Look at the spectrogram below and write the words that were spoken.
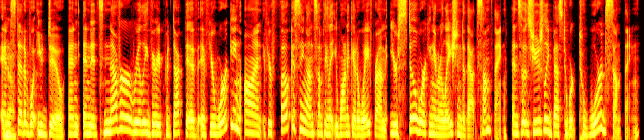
instead yeah. of what you do and and it's never really very productive if you're working on if you're focusing on something that you want to get away from you're still working in relation to that something and so it's usually best to work towards something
